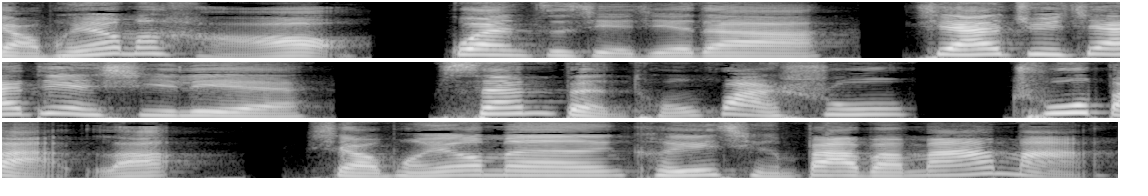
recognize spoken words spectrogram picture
小朋友们好，罐子姐姐的家具家电系列三本童话书出版了，小朋友们可以请爸爸妈妈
